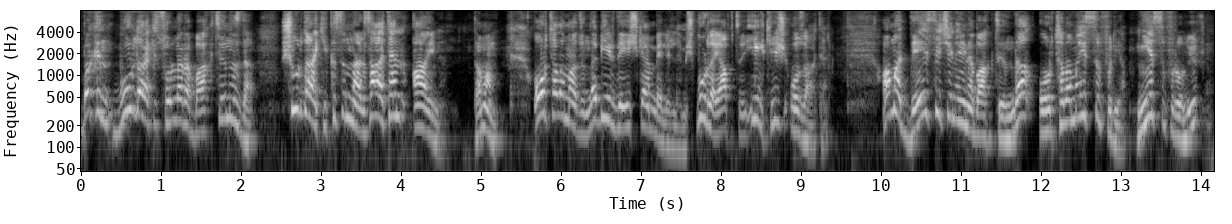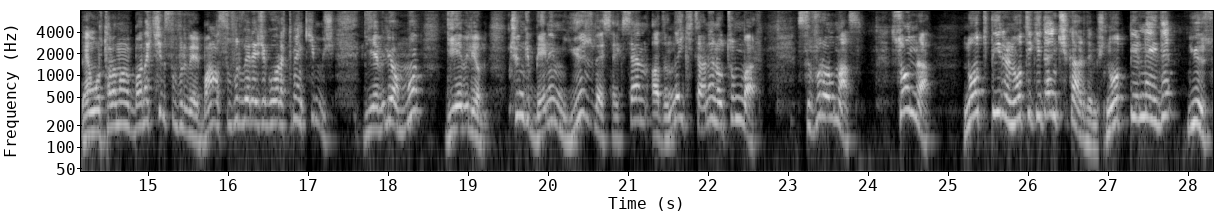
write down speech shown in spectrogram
Bakın buradaki sorulara baktığınızda şuradaki kısımlar zaten aynı. Tamam. Ortalama adında bir değişken belirlemiş. Burada yaptığı ilk iş o zaten. Ama D seçeneğine baktığında ortalamayı sıfır yap. Niye sıfır oluyor? Ben ortalama bana kim sıfır verir? Bana sıfır verecek öğretmen kimmiş? Diyebiliyor mu? Diyebiliyorum. Çünkü benim 100 ve 80 adında iki tane notum var. Sıfır olmaz. Sonra Not 1'i Not 2'den çıkar demiş. Not 1 neydi? 100.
